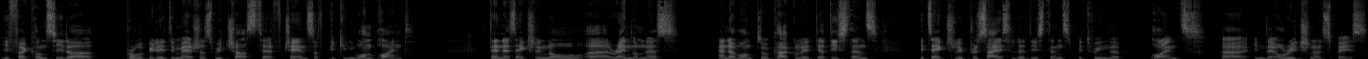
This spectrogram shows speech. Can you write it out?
if I consider probability measures, we just have chance of picking one point, then there's actually no uh, randomness, and I want to calculate their distance, it's actually precisely the distance between the points uh, in the original space.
